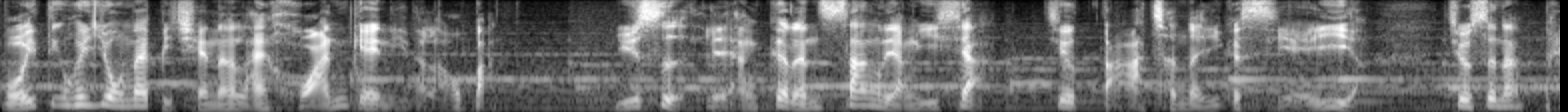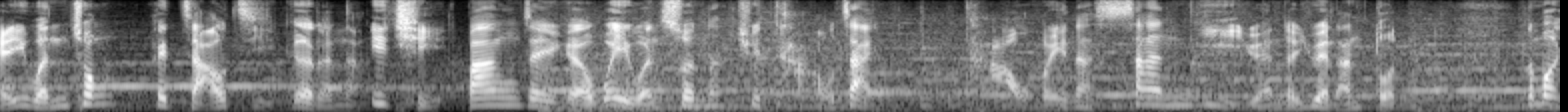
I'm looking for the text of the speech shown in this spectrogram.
我一定会用那笔钱呢来还给你的老板。”于是两个人商量一下，就达成了一个协议啊，就是呢，裴文冲会找几个人呢一起帮这个魏文顺呢去讨债，讨回那三亿元的越南盾。那么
